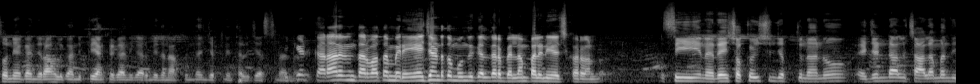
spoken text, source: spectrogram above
సోనియా గాంధీ రాహుల్ గాంధీ ప్రియాంక గాంధీ గారి మీద నాకు ఉందని చెప్పి నేను తెలియజేస్తున్నాను. టికెట్ ఖరారైన తర్వాత మీరు ఏ ఏజెంట్తో ముందుకు వెళ్తారు బెల్లంపల్లి నియోజకవర్గంలో? సి నరేష్ ఒక విషయం చెప్తున్నాను. ఎజెండాలు చాలా మంది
